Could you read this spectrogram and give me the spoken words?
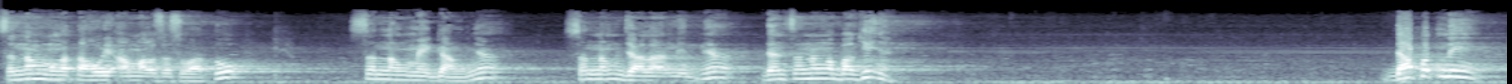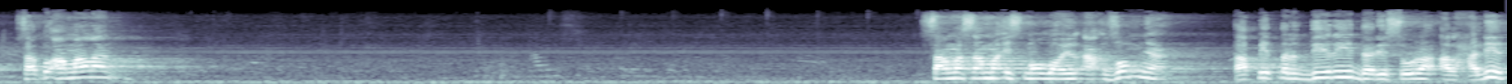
Senang mengetahui amal sesuatu, senang megangnya, senang jalaninnya, dan senang ngebaginya. Dapat nih satu amalan, sama-sama Ismullahil A'zamnya tapi terdiri dari surah Al-Hadid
